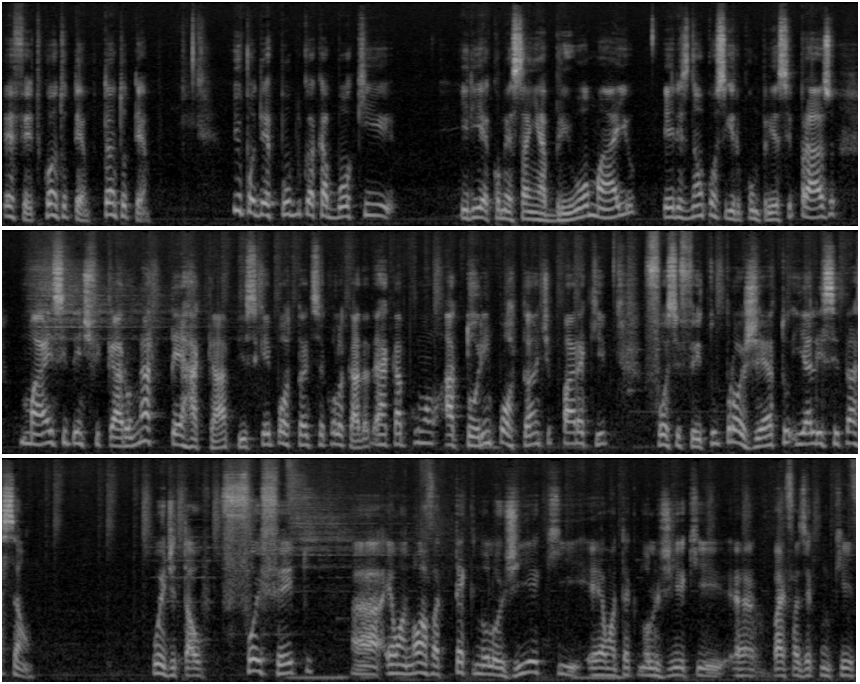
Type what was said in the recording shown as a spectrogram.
perfeito. Quanto tempo? Tanto tempo. E o poder público acabou que iria começar em abril ou maio, eles não conseguiram cumprir esse prazo, mas se identificaram na Terra Cap, isso que é importante ser colocado, a Terra Cap como um ator importante para que fosse feito o projeto e a licitação. O edital foi feito, ah, é uma nova tecnologia que é uma tecnologia que eh, vai fazer com que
